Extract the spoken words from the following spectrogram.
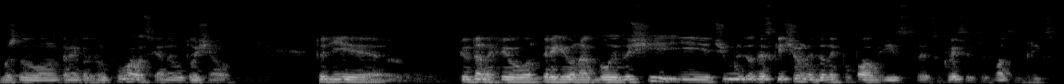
можливо, вони там якось групувалися, я не уточнював. Тоді в південних регіонах були дощі, і чомусь одеський чорний до них попав із цукристістю 20 брікс.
